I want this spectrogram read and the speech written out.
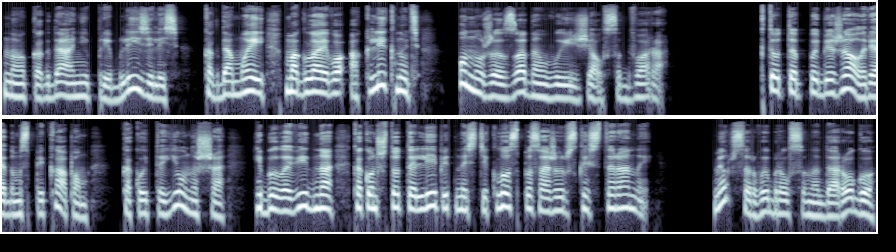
Но когда они приблизились, когда Мэй могла его окликнуть, он уже задом выезжал со двора. Кто-то побежал рядом с пикапом, какой-то юноша, и было видно, как он что-то лепит на стекло с пассажирской стороны. Мёрсер выбрался на дорогу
